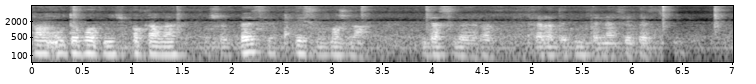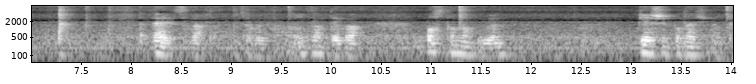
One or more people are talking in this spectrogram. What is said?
wam udowodnić, pokazać, że bez listów można dać sobie ra- radę w internecie bez. Taka jest prawda. Wygląda. I dlatego postanowiłem pierwszy podać rękę.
